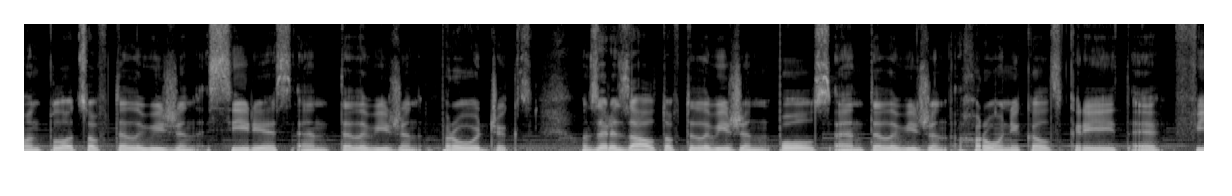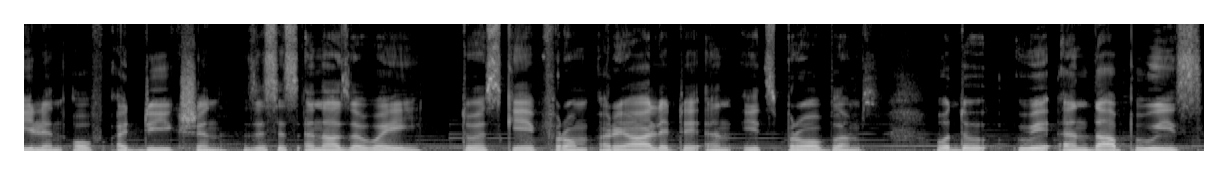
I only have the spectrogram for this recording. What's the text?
on plots of television series and television projects. On the result of television polls and television chronicles create a feeling of addiction. This is another way to escape from reality and its problems. What do we end up with?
